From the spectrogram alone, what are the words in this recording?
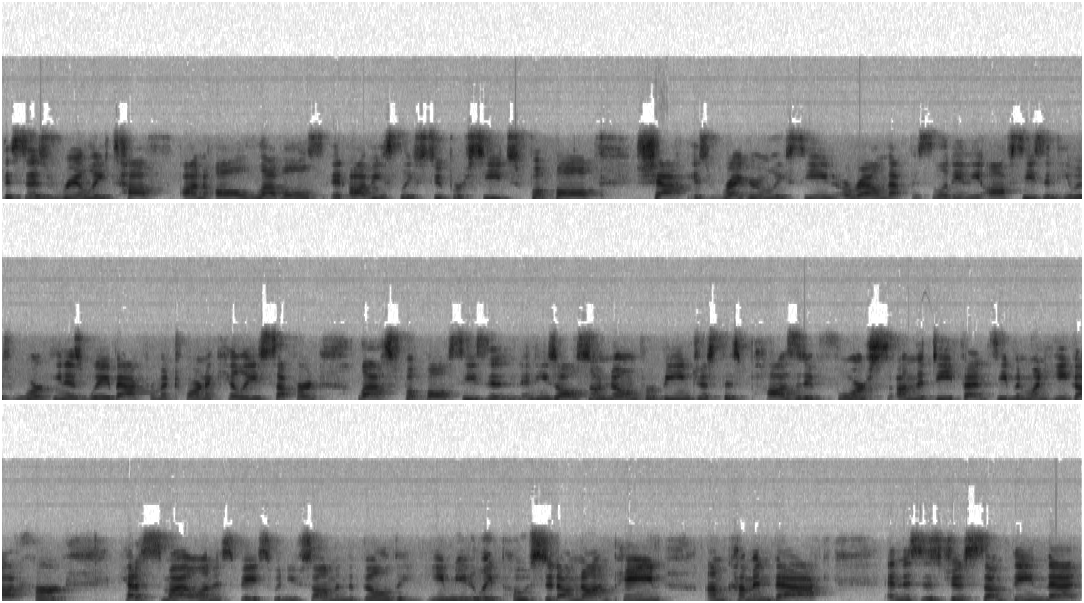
This is really tough on all levels. It obviously supersedes football. Shaq is regularly seen around that facility in the offseason. He was working his way back from a torn Achilles suffered last football season. And he's also known for being just this positive force on the defense. Even when he got hurt, he had a smile on his face when you saw him in the building. He immediately posted, I'm not in pain, I'm coming back. And this is just something that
